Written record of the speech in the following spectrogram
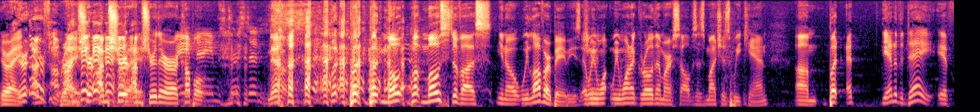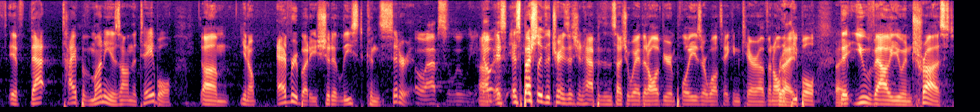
You're right. There- I'm, a few. I'm Right. sure. I'm sure. I'm sure there are a Name couple. names, Tristan. but but but, mo- but most of us, you know, we love our babies and we want we want to grow them ourselves as much as we can. Um, but at the end of the day, if if that type of money is on the table, um, you know, everybody should at least consider it. Oh, absolutely. Um, no, es- especially if the transition happens in such a way that all of your employees are well taken care of and all Right. the people Right. that you value and trust,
